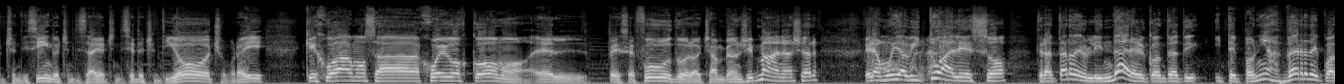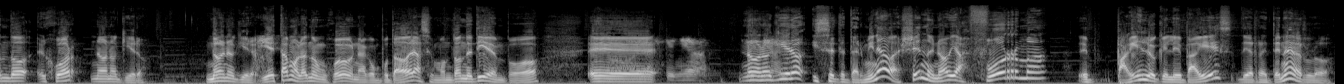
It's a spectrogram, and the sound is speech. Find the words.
85, 86, 87, 88, por ahí, que jugábamos a juegos como el PC Fútbol o Championship Manager, era muy habitual eso, tratar de blindar el contrato y, y te ponías verde cuando el jugador, no, no quiero. No, no quiero. Y estamos hablando de un juego de una computadora hace un montón de tiempo. ¿no? Eh, Genial. no, no quiero. Y se te terminaba yendo y no había forma, de, pagués lo que le pagués, de retenerlo.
